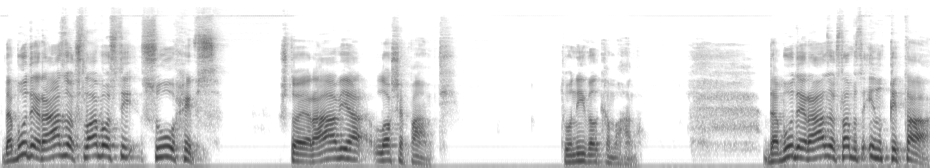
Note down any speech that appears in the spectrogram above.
da bude razlog slabosti suhifs, što je ravija loše pamti. To nije velika mahana. Da bude razlog slabosti inqita,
